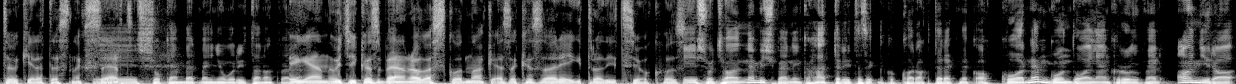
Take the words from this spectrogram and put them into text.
tőkére tesznek szert. És sok embert megnyomorítanak vele. Igen, úgyhogy közben ragaszkodnak ezekhez a régi tradíciókhoz. És hogyha nem ismernénk a hátterét ezeknek a karaktereknek, akkor nem gondolnánk róluk, mert annyira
